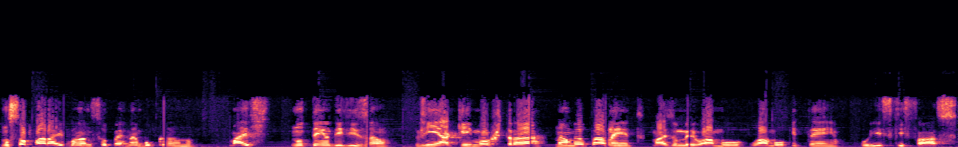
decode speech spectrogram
Não sou paraibano, sou pernambucano, mas não tenho divisão. Vim aqui mostrar não meu talento, mas o meu amor, o amor que tenho. Por isso que faço.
